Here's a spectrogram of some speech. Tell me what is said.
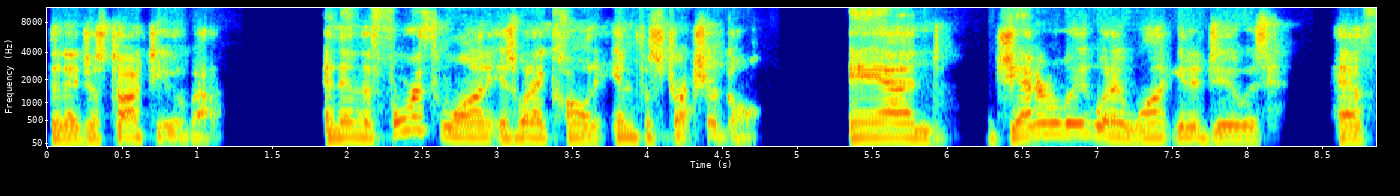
that I just talked to you about. And then the fourth one is what I call an infrastructure goal. And generally, what I want you to do is have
